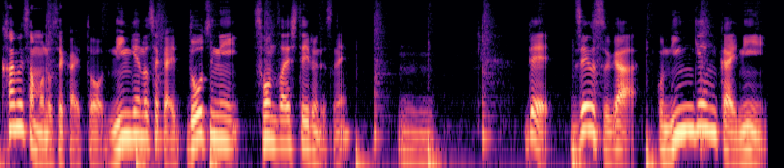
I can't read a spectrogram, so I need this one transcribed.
神様の世界と人間の世界同時に存在しているんですね。うん。でゼウスがこう人間界に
